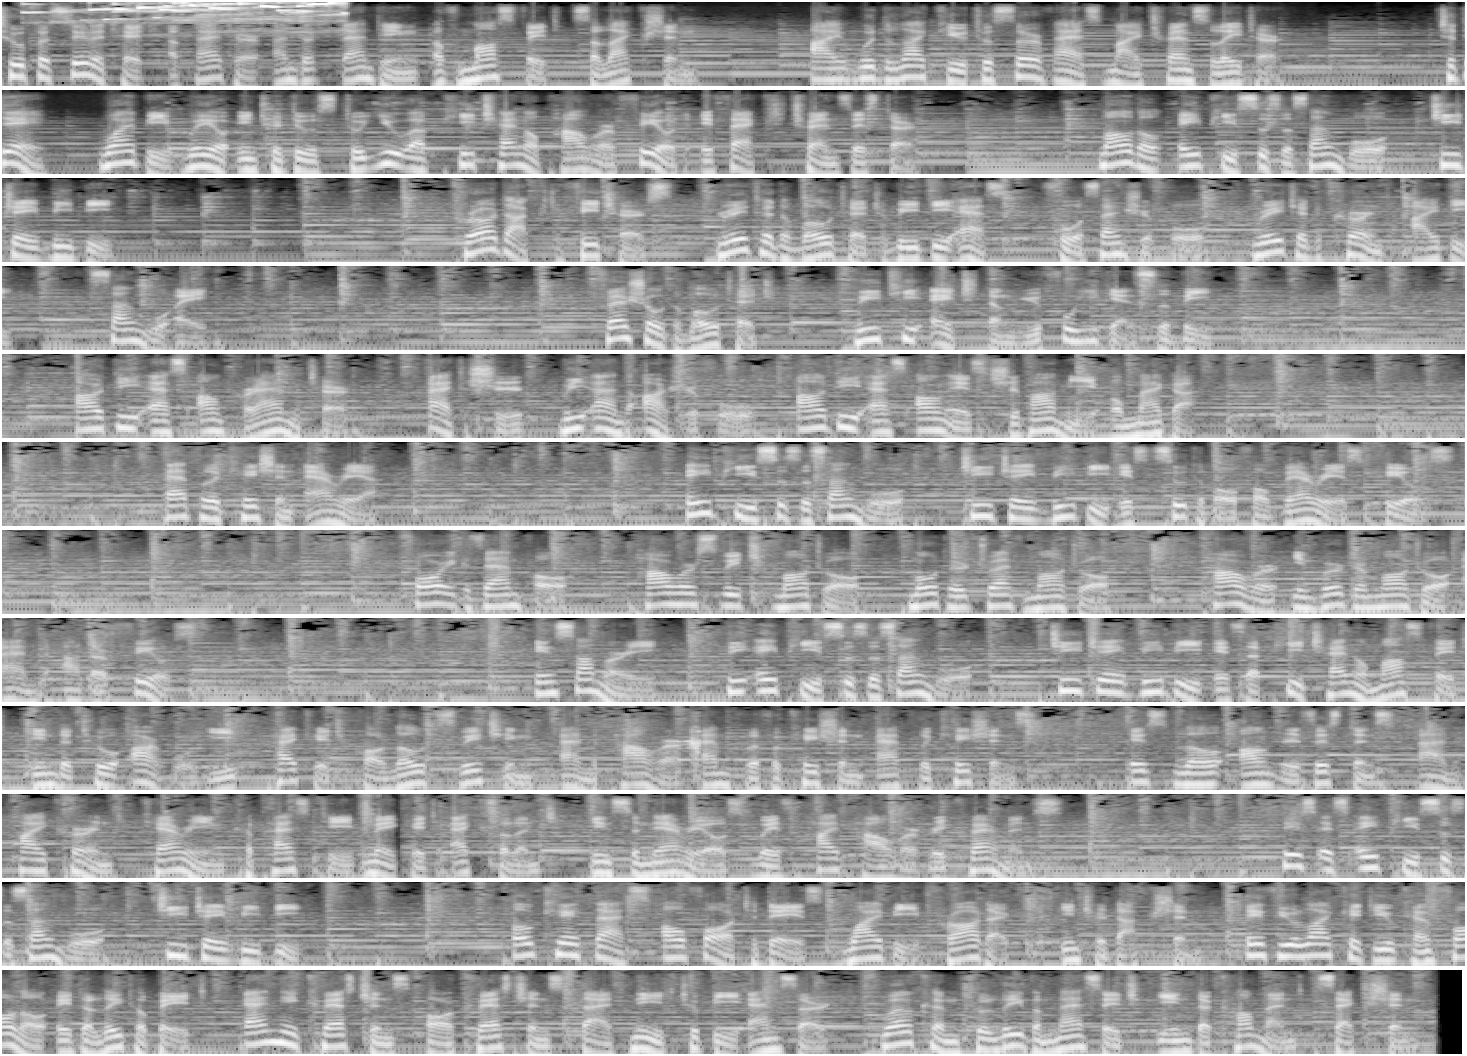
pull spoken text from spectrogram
To facilitate a better understanding of MOSFET selection, I would like you to serve as my translator. Today, VB will introduce to you a P-channel power field effect transistor. Model AP4435 GJVB. Product features, rated voltage VDS 430 V, rated current ID 35A. Threshold voltage VTH 等于负1.4 V。RDS on parameter. At 10 V and 20伏 RDS on is 18米 Omega. Application area. AP4435 GJVB is suitable for various fields. For example, power switch module, motor drive module, power inverter module and other fields. In summary, the AP4435 GJVB is a P-channel MOSFET in the TO251 package for load switching and power amplification applications. Its low on resistance and high current carrying capacity make it excellent in scenarios with high power requirements. This is AP4435 GJVB. Okay that's all for today's VB product introduction. If you like it you can follow it a little bit. Any questions or questions that need to be answered, welcome to leave a message in the comment section.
